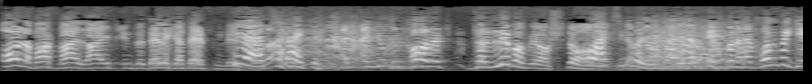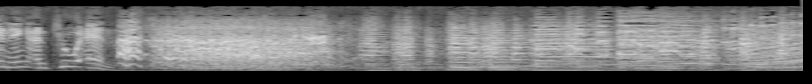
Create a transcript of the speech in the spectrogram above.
All about my life in the delicatessen business. Yeah, that's right. And, and you can call it the liverwurst story. Oh, that's good. It's going to have one beginning and two ends.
